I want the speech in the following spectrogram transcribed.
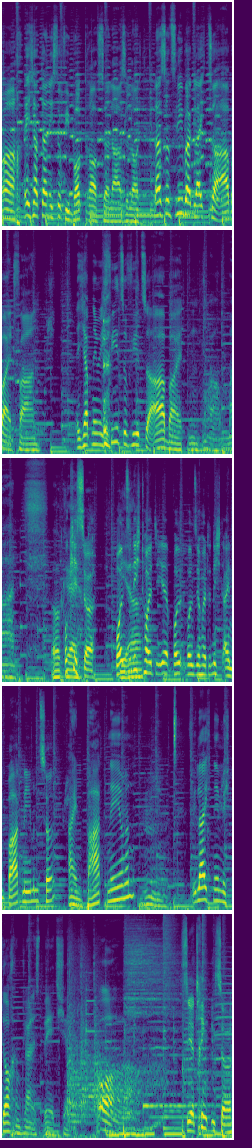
Ach, ich hab da nicht so viel Bock drauf, Sir Lancelot. Lass uns lieber gleich zur Arbeit fahren. Ich hab nämlich viel zu viel zu arbeiten. Oh Mann. Okay. Okay, Sir. Wollen Ja. Sie nicht heute, ihr, woll, wollen Sie heute nicht ein Bad nehmen, Sir? Ein Bad nehmen? Hm. Vielleicht nehme ich doch ein kleines Bädchen. Oh, Sie ertrinken, Sir.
